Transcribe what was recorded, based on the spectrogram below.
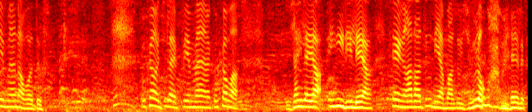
ပြင်မန်းတော့ဗောသူကိုခန့်ကိုကြည့်လိုက်ပြင်မန်းကိုခန့်မှာရိုက်လိုက်ရအင်ကြီးဒီလဲအောင်ဟဲ့ငါသာသူ့နေရာမှာဆိုယူတော့မှာပဲလို့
